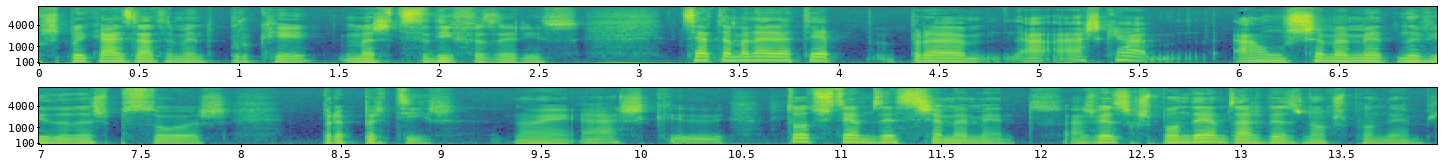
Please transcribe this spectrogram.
explicar exatamente porquê, mas decidi fazer isso. De certa maneira, até para. Acho que há, há um chamamento na vida das pessoas para partir. Não é? Acho que todos temos esse chamamento. Às vezes respondemos, às vezes não respondemos.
